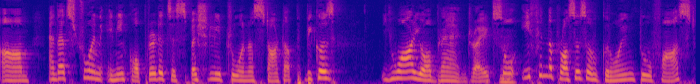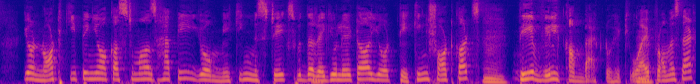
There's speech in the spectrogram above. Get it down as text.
um, and that's true in any corporate. It's especially true in a startup because you are your brand, right? So if in the process of growing too fast, you're not keeping your customers happy, you're making mistakes with the hmm. regulator, you're taking shortcuts, hmm. they will come back to hit you. I hmm. promise that.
